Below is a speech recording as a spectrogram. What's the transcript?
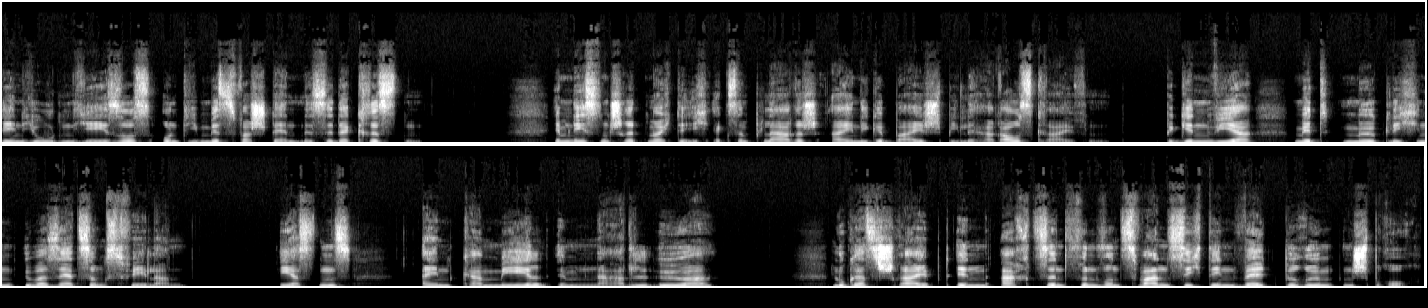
den Juden Jesus und die Missverständnisse der Christen. Im nächsten Schritt möchte ich exemplarisch einige Beispiele herausgreifen. Beginnen wir mit möglichen Übersetzungsfehlern. Erstens ein Kamel im Nadelöhr. Lukas schreibt in 1825 den weltberühmten Spruch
